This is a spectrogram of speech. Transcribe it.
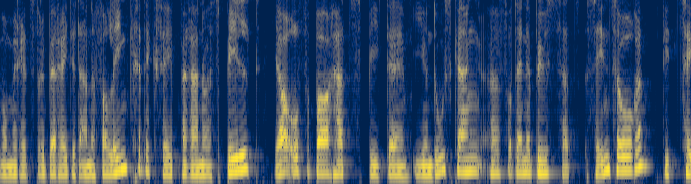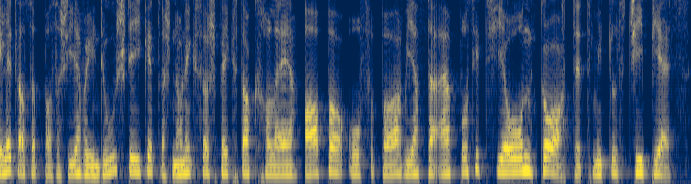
wo wir jetzt darüber reden, auch verlinken. Da sieht man auch noch ein Bild. Ja, offenbar hat es bei den Ein- und Ausgängen äh, von diesen Bussen Sensoren. Die zählen also Passagiere, die in und aussteigen. Das ist noch nicht so spektakulär. Aber offenbar wird da auch Position geortet mittels GPS.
